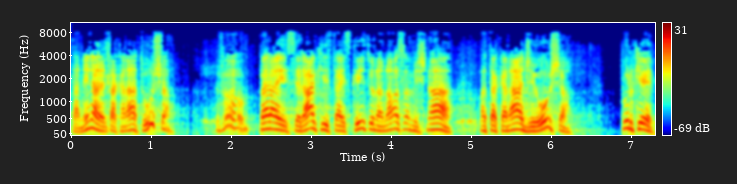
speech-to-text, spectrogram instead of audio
tanina del takana tusha? Peraí, será que está escrito na nossa Mishnah a takana de Usha? Por quê?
